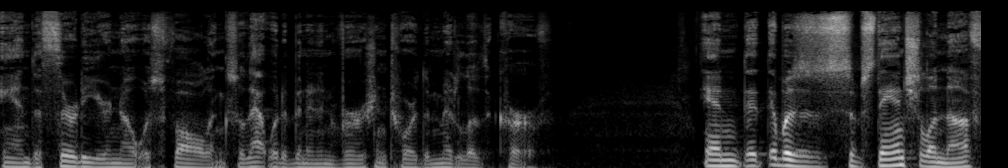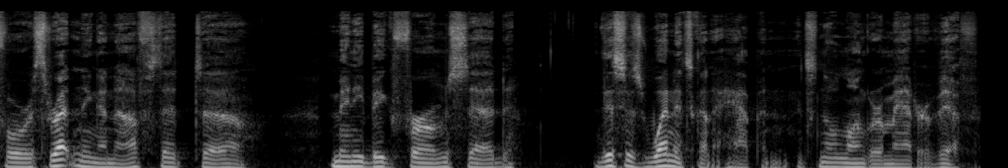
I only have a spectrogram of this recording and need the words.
and the 30 year note was falling. So that would have been an inversion toward the middle of the curve and it, it, was substantial enough or threatening enough that uh, many big firms said, "This is when it's going to happen. It's no longer a matter of if."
